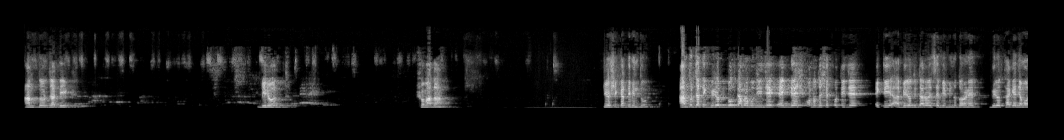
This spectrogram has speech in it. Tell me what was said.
আন্তর্জাতিক বিরোধ, সমাধান। প্রিয় শিক্ষার্থী বিন্দু আন্তর্জাতিক বিরোধ বলতে আমরা বুঝি যে এক দেশ অন্য দেশের প্রতি যে একটি বিরোধিতা রয়েছে, বিভিন্ন ধরনের বিরোধ থাকে। যেমন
